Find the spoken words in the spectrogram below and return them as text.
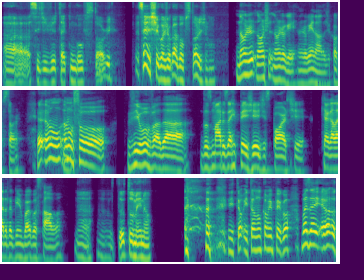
uh, se divirta aí com Golf Story. Você chegou a jogar Golf Story, João? Não, não, não joguei, não joguei nada de Golf Story. Eu, eu, não, eu não sou viúva da, dos Marios RPG de esporte que a galera do Game Boy gostava. É, eu também não. então, então nunca me pegou. Mas aí eu, eu,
